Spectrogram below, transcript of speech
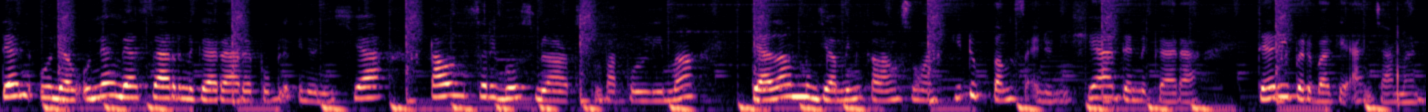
dan Undang-Undang Dasar Negara Republik Indonesia tahun 1945 dalam menjamin kelangsungan hidup bangsa Indonesia dan negara dari berbagai ancaman.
